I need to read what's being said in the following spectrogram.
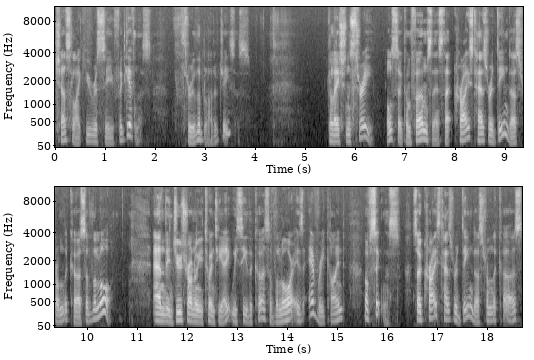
just like you receive forgiveness through the blood of Jesus. Galatians 3 also confirms this that Christ has redeemed us from the curse of the law. And in Deuteronomy 28, we see the curse of the law is every kind of sickness. So Christ has redeemed us from the curse.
